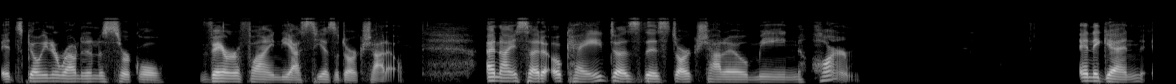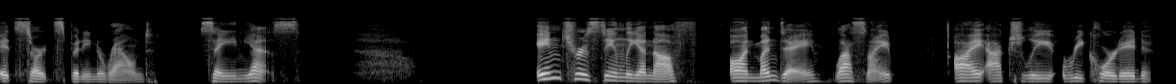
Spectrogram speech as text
It's going around in a circle, verifying, yes, he has a dark shadow. And I said, okay, does this dark shadow mean harm? And again, it starts spinning around, saying yes. Interestingly enough, on Monday, last night, I actually recorded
